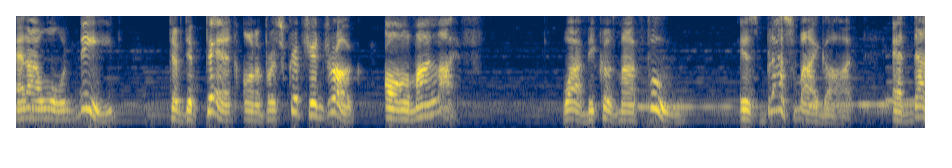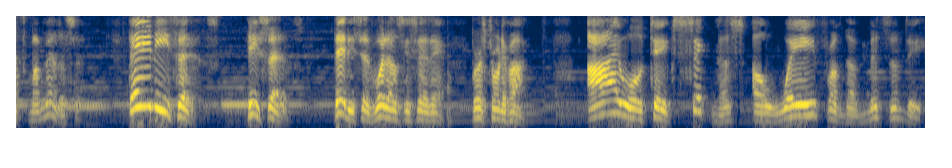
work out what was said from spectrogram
And I won't need to depend on a prescription drug all my life. Why? Because my food is blessed by God, and that's my medicine. Then he says, he says, then he says, what else he said there? Verse 25, I will take sickness away from the midst of thee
